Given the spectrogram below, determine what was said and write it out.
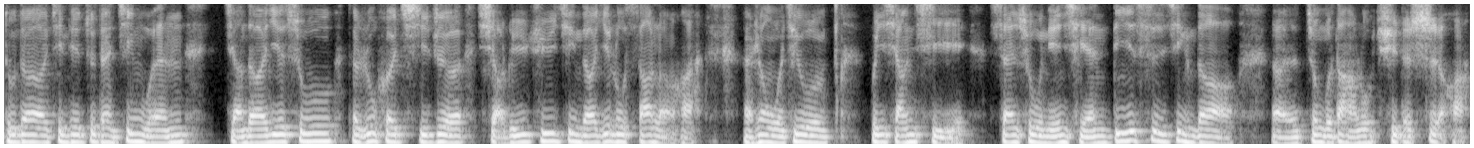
读到今天这段经文，讲到耶稣他如何骑着小驴驹进到耶路撒冷，哈，啊，让我就。回想起三十五年前第一次进到呃中国大陆去的事哈，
